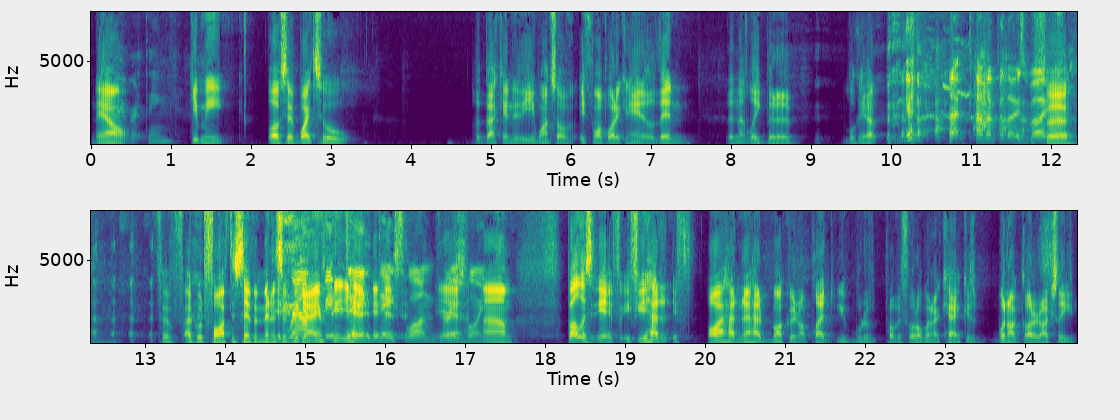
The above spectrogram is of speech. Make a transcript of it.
Now, favorite thing. give me, Well, I've said, wait till the back end of the year. Once I've, if my body can handle it, then then that league better look out Coming for those votes. for for a good five to seven minutes of the game. Round 15, Yeah. D Swan, three points. Um, but listen, yeah, if, if you had, if I hadn't had my career and I played, you would have probably thought I went okay because when I got it, I actually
